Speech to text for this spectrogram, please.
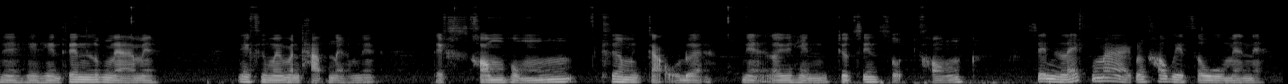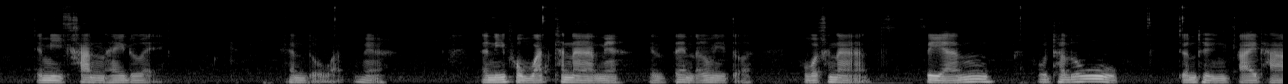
เนี่ยเห็นเห็นเส้นลูกน้ำเนี่ยนี่คือไม้บรรทัดนะครับเนี่ย แต่คอมผมเครื่องมันเก่าด้วย เนี่ย เราจะเห็นจุดสิ้นสุดของเส้นเล็กมากต้องเข้าไปซูมมันเนี่ย จะมีขั้นให้ด้วยขั้นตัววัดเนี่ย อันนี้ผมวัดขนาดเนี่ย เป็นเส้นแล้วก็มีตัว ผมวัดขนาดเสียนพุทธรูป จนถึงปลายเท้า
